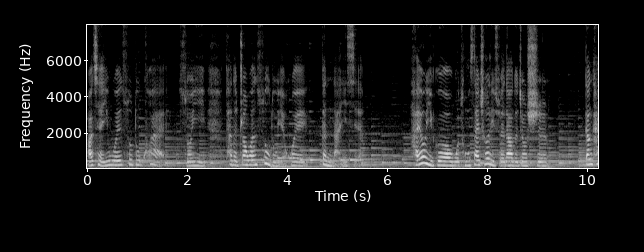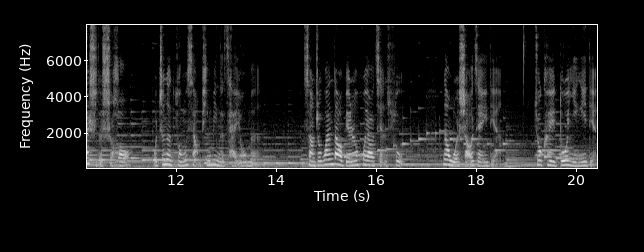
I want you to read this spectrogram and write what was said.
而且因为速度快，所以它的转弯速度也会更难一些。还有一个我从赛车里学到的就是，刚开始的时候，我真的总想拼命的踩油门，想着弯道别人会要减速，那我少减一点，就可以多赢一点。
